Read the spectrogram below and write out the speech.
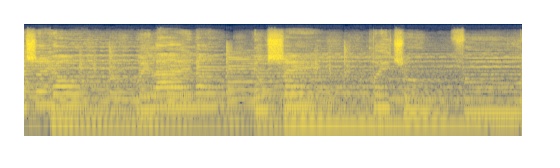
开始有未来了，有谁会祝福我？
